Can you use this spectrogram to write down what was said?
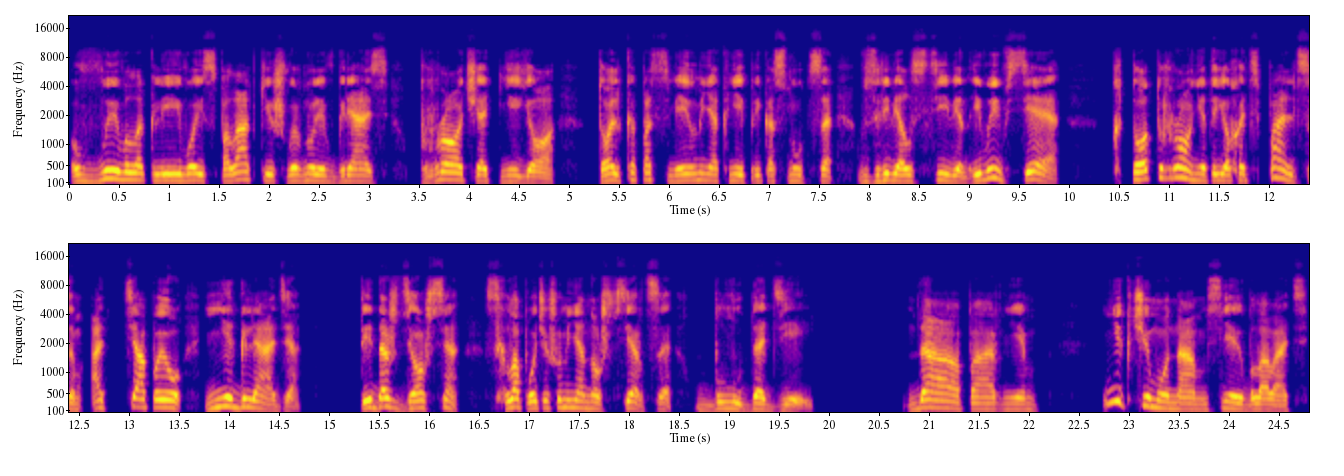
выволокли его из палатки и швырнули в грязь. «Прочь от нее! Только посмей у меня к ней прикоснуться!» — взревел Стивен. «И вы все! Кто тронет ее хоть пальцем, оттяпаю, не глядя. Ты дождешься, схлопочешь у меня нож в сердце, блудодей. Да, парни, ни к чему нам с нею баловать.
